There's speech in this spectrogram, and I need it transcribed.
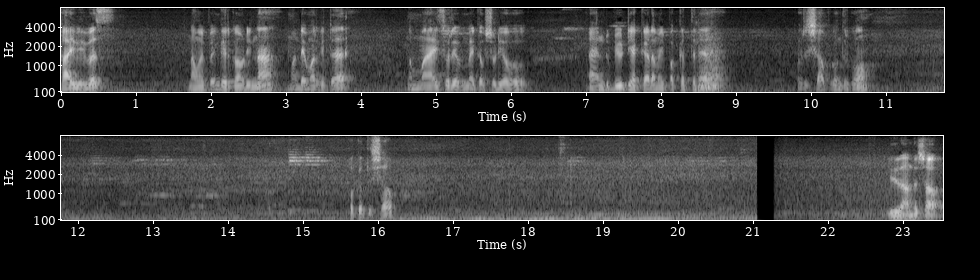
ஹாய் வீவர்ஸ் நம்ம இப்போ எங்கே இருக்கோம் அப்படின்னா மண்டே மார்க்கெட்டை நம்ம Aishwarya makeup studio and beauty academy பக்கத்தில் ஒரு ஷாப்புக்கு வந்திருக்கோம். பக்கத்து ஷாப் இதுதான் அந்த shop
